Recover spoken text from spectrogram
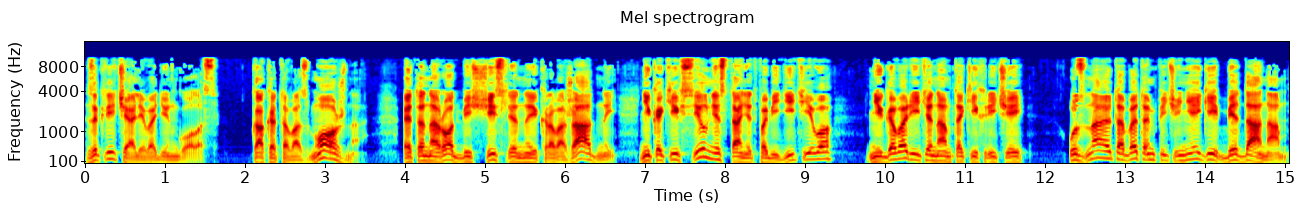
закричали в один голос. «Как это возможно? Это народ бесчисленный и кровожадный, никаких сил не станет победить его. Не говорите нам таких речей. Узнают об этом печенеги, беда нам».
